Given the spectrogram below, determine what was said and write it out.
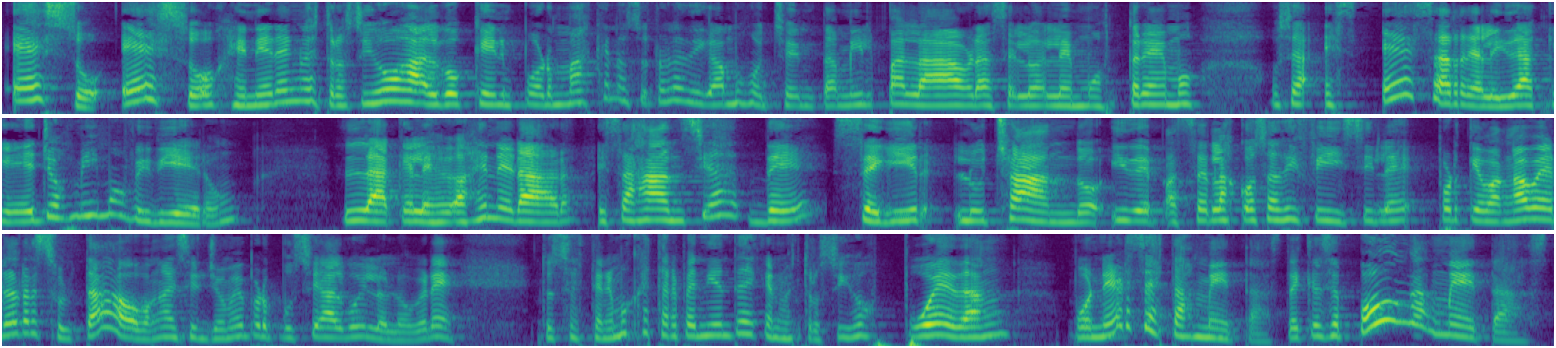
Eso, eso genera en nuestros hijos algo que por más que nosotros les digamos 80 mil palabras, se lo, les mostremos, o sea, es esa realidad que ellos mismos vivieron la que les va a generar esas ansias de seguir luchando y de hacer las cosas difíciles porque van a ver el resultado, van a decir yo me propuse algo y lo logré. Entonces tenemos que estar pendientes de que nuestros hijos puedan ponerse estas metas, de que se pongan metas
